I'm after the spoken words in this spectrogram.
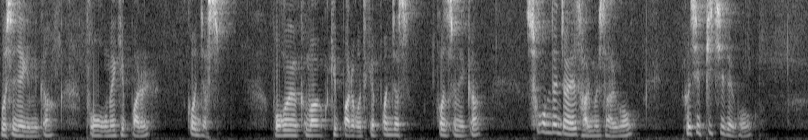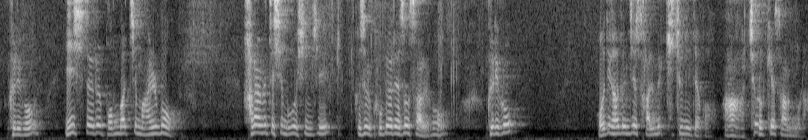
무슨 얘기입니까? 복음의 깃발을 꼰졌습니다. 복음의 그 깃발을 어떻게 꼰졌, 꼰습니까? 소금된 자의 삶을 살고 그것이 빛이 되고 그리고 이 시대를 본받지 말고 하나님의 뜻이 무엇인지 그것을 구별해서 살고 그리고 어디 가든지 삶의 기준이 되고 아 저렇게 사는구나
